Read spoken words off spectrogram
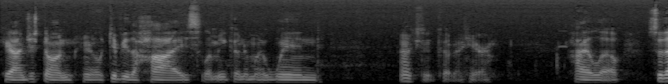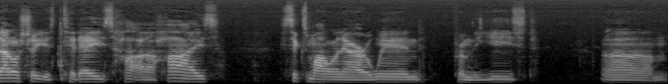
here I'm just on, here I'll give you the highs. Let me go to my wind. Actually, go to here, high low. So that'll show you today's high, highs, six mile an hour wind from the east. Um,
